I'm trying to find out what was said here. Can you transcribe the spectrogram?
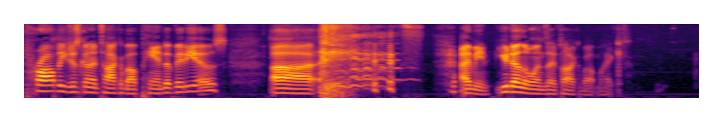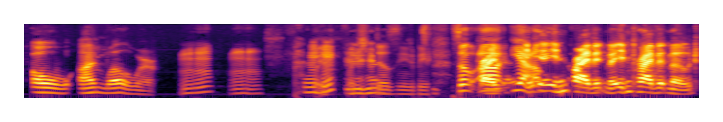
probably just gonna talk about panda videos. Uh, I mean, you know the ones I talk about, Mike. Oh, I'm well aware. Mm-hmm. Mm-hmm. Mhm. Which Mhm. does need to be. So, uh, yeah. in private in private mode.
